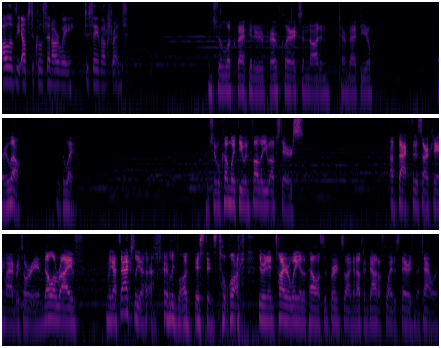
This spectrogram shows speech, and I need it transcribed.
all of the obstacles in our way to save our friends. And she'll look back at her pair of clerics and nod and turn back to you. Very well. Lead the way. And she will come with you and follow you upstairs. Up back to this arcane laboratory, and they'll arrive. I mean, that's actually a, a fairly long distance to walk through an entire wing of the Palace of Birdsong and up and down a flight of stairs in the tower.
